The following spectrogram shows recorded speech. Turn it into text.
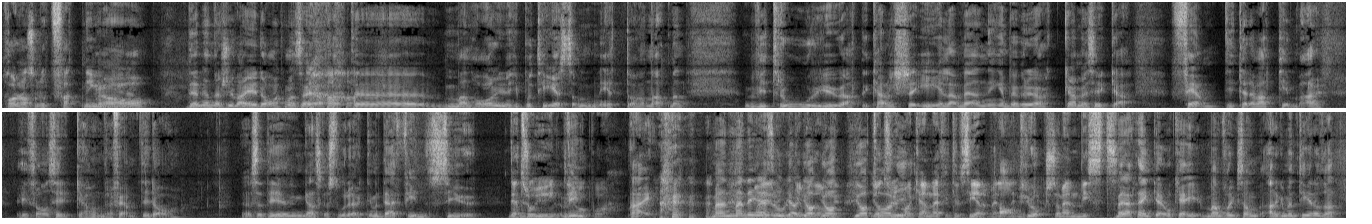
Har du någon sån uppfattning? Ja, den ändras ju varje dag kan man säga. För att, eh, man har ju en hypotes om ett och annat. Men vi tror ju att kanske elanvändningen behöver öka med cirka 50 terawattimmar ifrån cirka 150 idag. Så det är en ganska stor ökning. Men där finns ju Det tror ju inte Vin- jag på. Nej, men, men det, Jag, jag, jag, jag, tror man kan effektivisera väldigt Ja, mycket. också. Men visst. Men jag tänker, okej, man får liksom argumentera då att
